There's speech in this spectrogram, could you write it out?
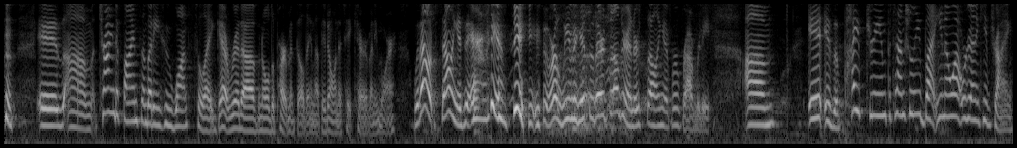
is um, trying to find somebody who wants to like get rid of an old apartment building that they don't want to take care of anymore without selling it to Airbnb or leaving it to their children or selling it for property. Um, it is a pipe dream potentially, but you know what? We're going to keep trying.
